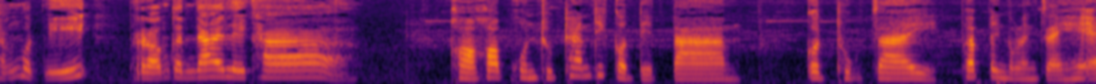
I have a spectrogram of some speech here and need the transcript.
ทั้งหมดนี้ พร้อมกันได้เลยค่ะ ขอขอบคุณทุกท่านที่กดติดตาม กดถูกใจเพื่อเป็นกำลังใจให้แอ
